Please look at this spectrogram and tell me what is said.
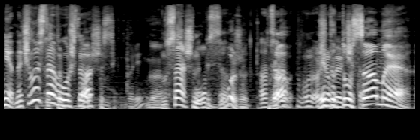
Нет, началось с Это того, что... Ваше стихотворение? Да. Ну, Саша О написал. боже, А прав- что это то самое,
